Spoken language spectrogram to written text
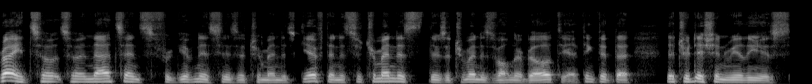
Right. So, so in that sense, forgiveness is a tremendous gift, and it's a tremendous. There's a tremendous vulnerability. I think that the the tradition really is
